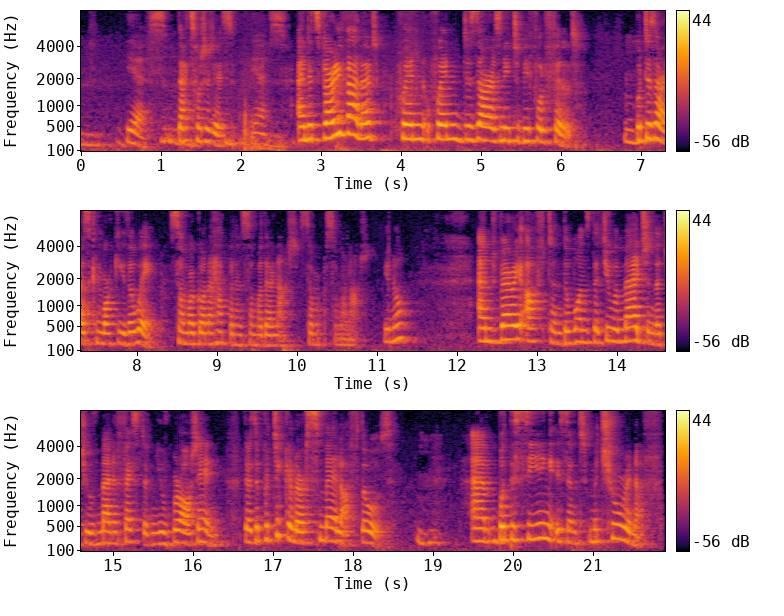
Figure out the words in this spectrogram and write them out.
Mm. Yes. That's what it is. Yes. And it's very valid when when desires need to be fulfilled. Mm-hmm. But desires can work either way. Some are going to happen and some are they're not. Some some are not. You know. And very often the ones that you imagine that you've manifested and you've brought in, there's a particular smell of those. Um, but the seeing isn't mature enough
